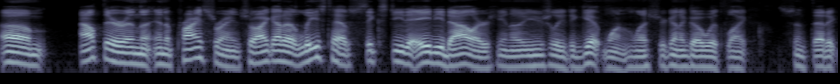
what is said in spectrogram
um, out there in the in a price range. So I got to at least have 60 to 80 dollars, you know, usually to get one unless you're going to go with like synthetic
